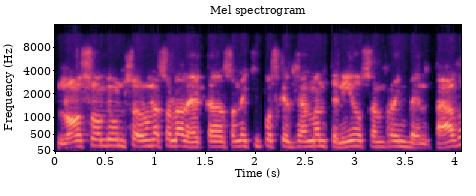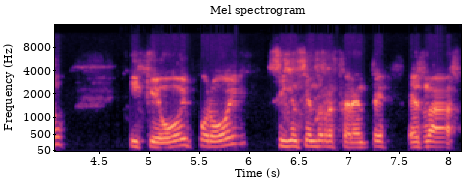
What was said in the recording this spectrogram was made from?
no son de un solo, una sola década, son equipos que se han mantenido, se han reinventado y que hoy por hoy siguen siendo referente. Es más,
